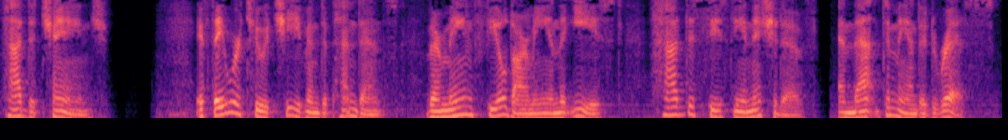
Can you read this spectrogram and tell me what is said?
had to change. If they were to achieve independence, their main field army in the East had to seize the initiative, and that demanded risks.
